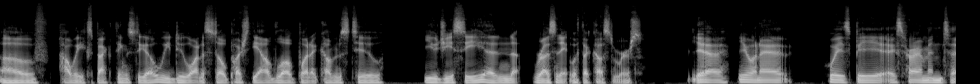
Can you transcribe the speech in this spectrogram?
of how we expect things to go. We do want to still push the envelope when it comes to UGC and resonate with our customers. Yeah, you want to always be experimenting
